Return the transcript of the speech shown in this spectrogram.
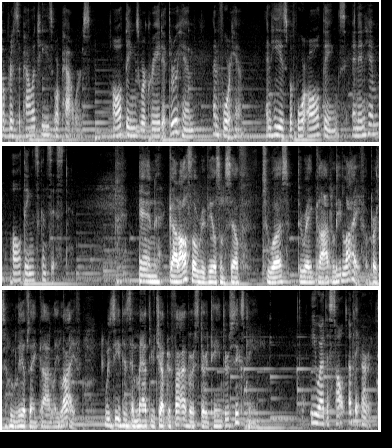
or principalities or powers. All things were created through him and for him, and he is before all things, and in him all things consist. And God also reveals himself to us through a godly life, a person who lives a godly life. We see this in Matthew chapter 5 verse 13 through 16. You are the salt of the earth,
